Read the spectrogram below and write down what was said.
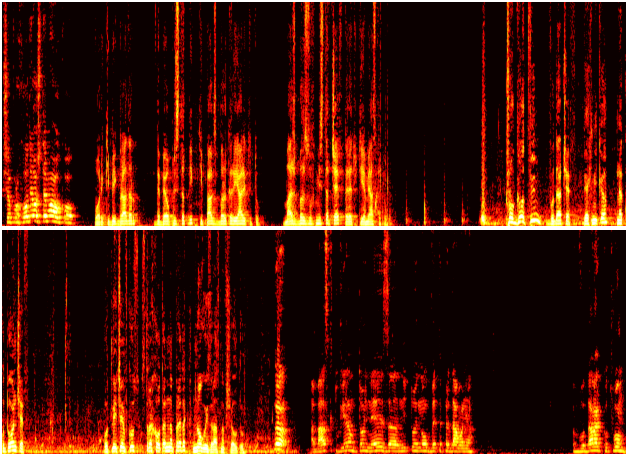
Ще проходи още малко. Борики Биг Брадър, дебел престъпник, ти пак сбърка реалитито. Марш бързо в Мистер Чеф, където ти е мястото. Какво готвим? Водачев. Техника? На Котлончев. Отличен вкус, страхотен напредък, много израсна в шоуто. Да. Абе аз като гледам, той не е за нито едно от двете предавания. Вода на котлон.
